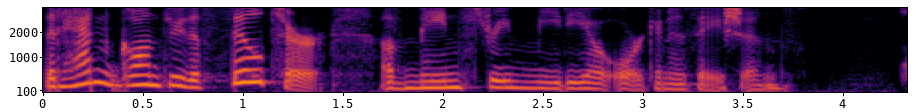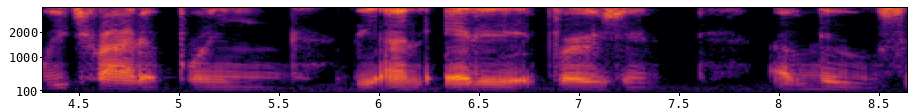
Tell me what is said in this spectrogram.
that hadn't gone through the filter of mainstream media organizations. We try to bring the unedited version of news.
